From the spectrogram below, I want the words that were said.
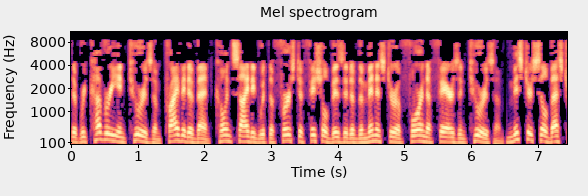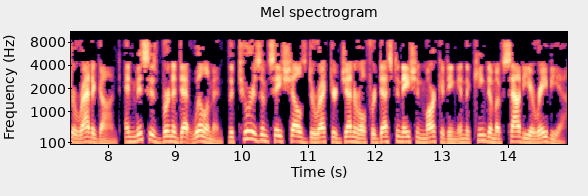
The Recovery in Tourism private event coincided with the first official visit of the Minister of Foreign Affairs and Tourism, Mr. Sylvester Radegonde, and Mrs. Bernadette Willemin, the Tourism Seychelles Director General for Destination Marketing in the Kingdom of Saudi Arabia.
